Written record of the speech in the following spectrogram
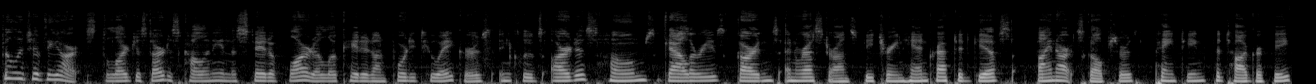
Village of the Arts, the largest artist colony in the state of Florida, located on 42 acres, includes artists, homes, galleries, gardens, and restaurants featuring handcrafted gifts, fine art sculptures, painting, photography,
